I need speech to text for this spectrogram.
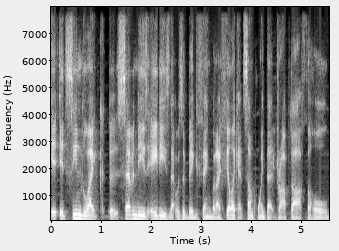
it, it seemed like uh, 70s 80s that was a big thing but i feel like at some point that dropped off the whole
